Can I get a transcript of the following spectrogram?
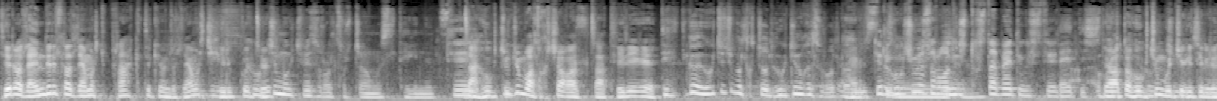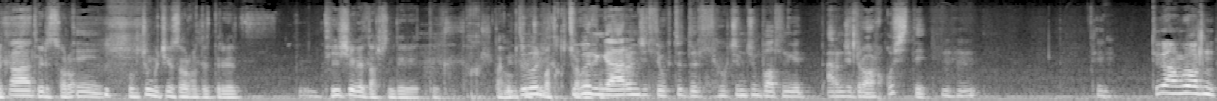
Тэр бол амьдрал бол ямар ч практик юм бол ямар ч хэрэггүй зүйл. Хөгжим хөгжмийн сурвалж сурж байгаа хүмүүс л тэгнэ. За хөгжимчин болох ч байгаа л за тэрийг Тэгдгээ хөгжиж болох ч бол хөгжмийн сурвалж Харин Тэр хөгжмийн сургууль гэж тустай байдаг үстэй. байдаг шүү. тэгээ одоо хөгжим бүжиг зэрэг Аа. тэр хөгжим бүжигийн сургууль зэрэг тийшээгээл орчин дээр та хөгжимчин Зүгээр болох зүгээр байгаа. ингээ 10 жилийн хөгтөд бол хөгжимчин болно гэд 10 жил рүү орохгүй шүү дээ. Тийм. Тэгээ хамгийн гол нь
